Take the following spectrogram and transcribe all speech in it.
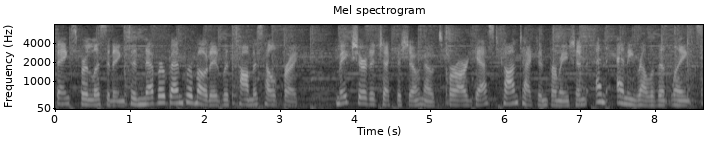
Thanks for listening to Never Been Promoted with Thomas Helfrich. Make sure to check the show notes for our guest contact information and any relevant links.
